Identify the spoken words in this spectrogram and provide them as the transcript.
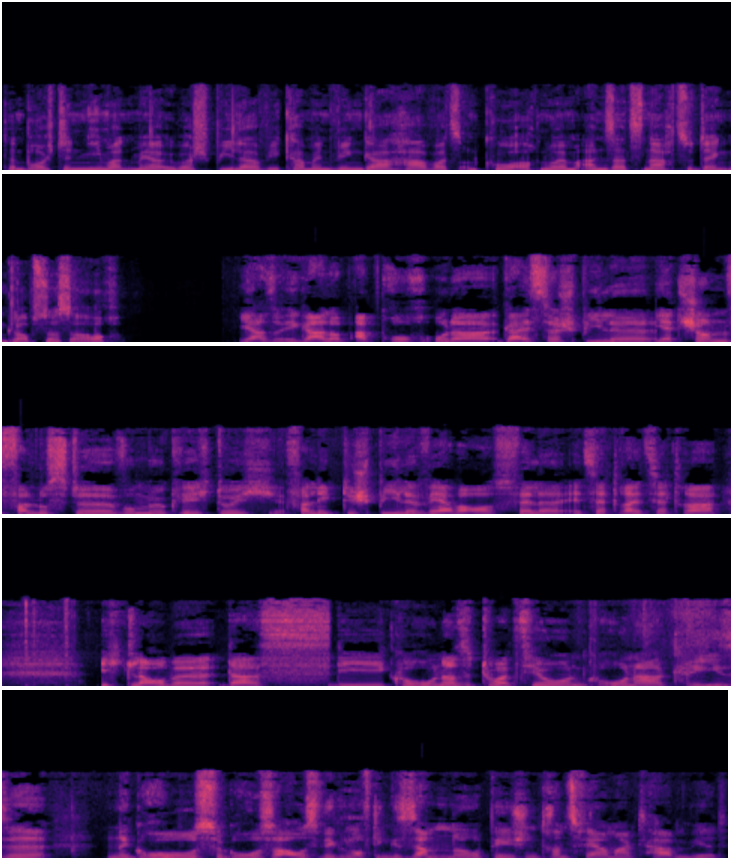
dann bräuchte niemand mehr über Spieler wie Kamen Winga, Harvards und Co. auch nur im Ansatz nachzudenken. Glaubst du das auch? Ja, also egal ob Abbruch oder Geisterspiele, jetzt schon Verluste womöglich durch verlegte Spiele, Werbeausfälle etc. etc. Ich glaube, dass die Corona-Situation, Corona-Krise eine große, große Auswirkung auf den gesamten europäischen Transfermarkt haben wird.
